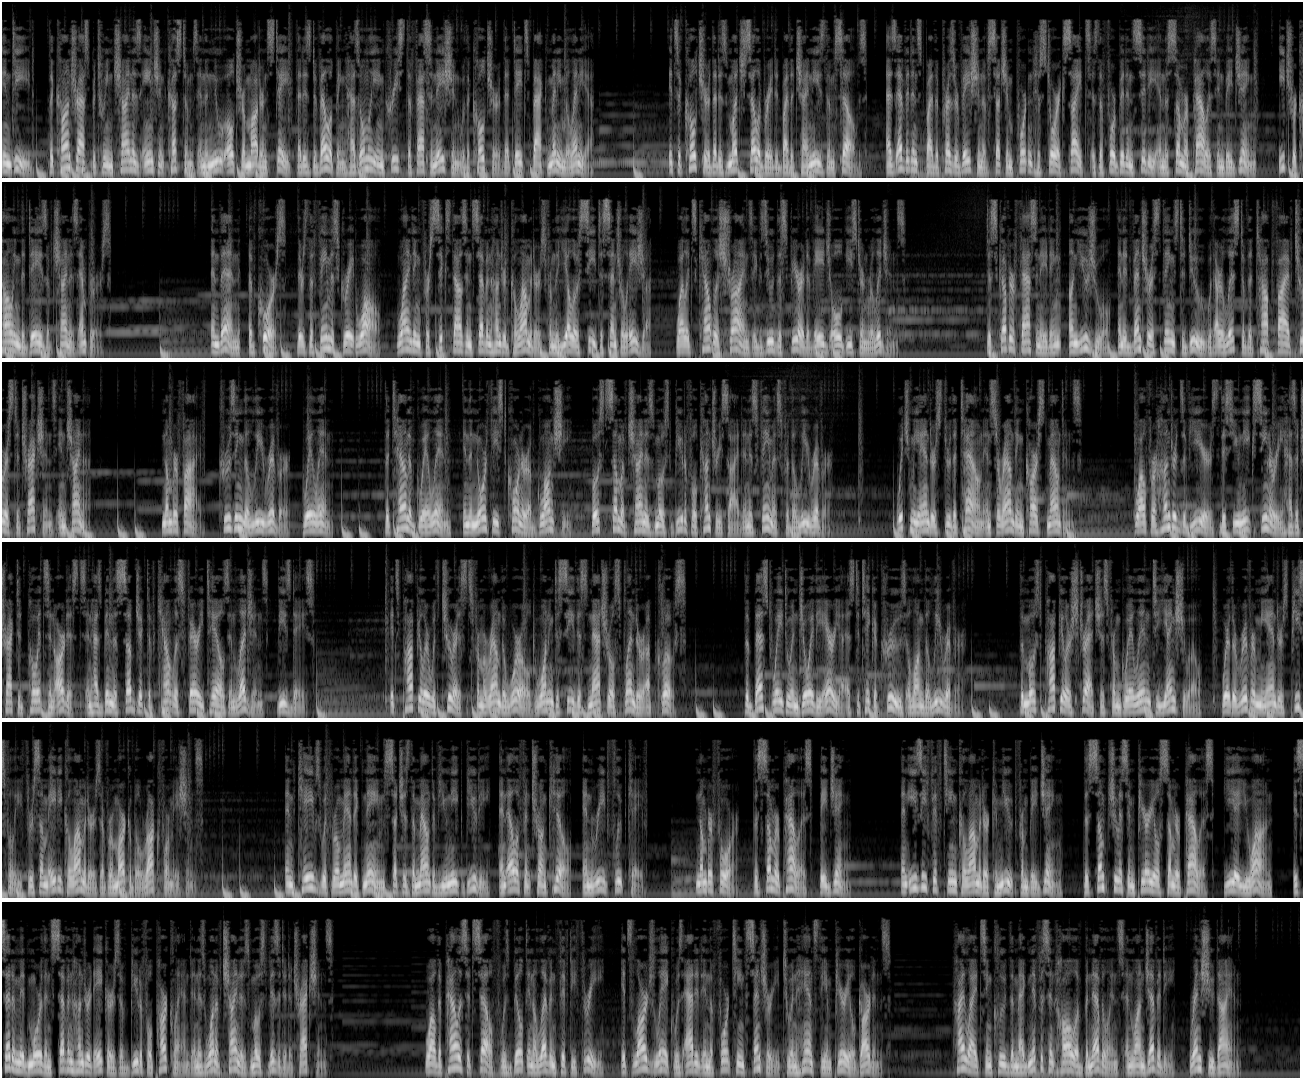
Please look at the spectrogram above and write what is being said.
Indeed, the contrast between China's ancient customs and the new ultra-modern state that is developing has only increased the fascination with a culture that dates back many millennia. It's a culture that is much celebrated by the Chinese themselves, as evidenced by the preservation of such important historic sites as the Forbidden City and the Summer Palace in Beijing, each recalling the days of China's emperors. And then, of course, there's the famous Great Wall, winding for 6,700 kilometers from the Yellow Sea to Central Asia, while its countless shrines exude the spirit of age-old Eastern religions. Discover fascinating, unusual, and adventurous things to do with our list of the top 5 tourist attractions in China. Number 5. Cruising the Li River, Guilin. The town of Guilin, in the northeast corner of Guangxi, boasts some of China's most beautiful countryside and is famous for the Li River which meanders through the town and surrounding karst mountains. While for hundreds of years this unique scenery has attracted poets and artists and has been the subject of countless fairy tales and legends, these days. It's popular with tourists from around the world wanting to see this natural splendor up close. The best way to enjoy the area is to take a cruise along the Li River. The most popular stretch is from Guilin to Yangshuo, where the river meanders peacefully through some 80 kilometers of remarkable rock formations and caves with romantic names such as the Mount of Unique Beauty, and Elephant Trunk Hill, and Reed Flute Cave. Number 4. The Summer Palace, Beijing. An easy 15-kilometer commute from Beijing, the sumptuous Imperial Summer Palace, Ye Yuan, is set amid more than 700 acres of beautiful parkland and is one of China's most visited attractions. While the palace itself was built in 1153, its large lake was added in the 14th century to enhance the imperial gardens. Highlights include the magnificent Hall of Benevolence and Longevity, Renshou Dian.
